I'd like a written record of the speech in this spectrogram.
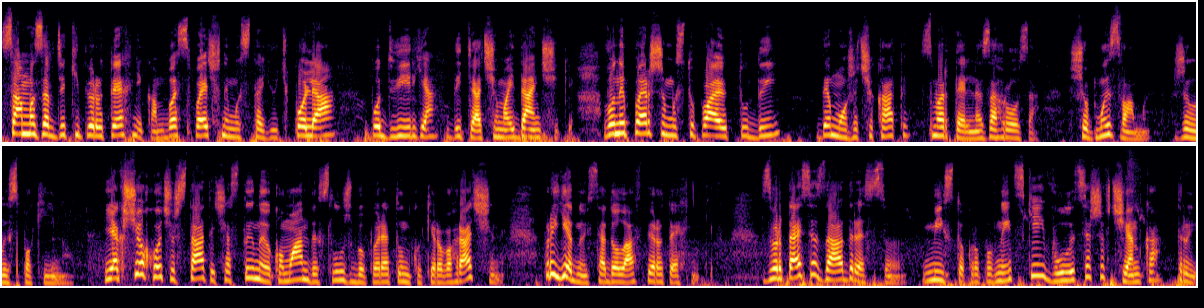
Саме завдяки піротехнікам безпечними стають поля, подвір'я, дитячі майданчики. Вони першими ступають туди, де може чекати смертельна загроза, щоб ми з вами жили спокійно. Якщо хочеш стати частиною команди служби порятунку Кіровоградщини, приєднуйся до лав піротехніків. Звертайся за адресою місто Кропивницький, вулиця Шевченка, 3.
